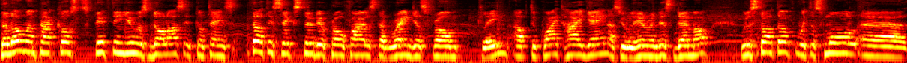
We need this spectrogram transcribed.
The Lowman pack costs 15 US dollars. It contains 36 studio profiles that ranges from clean up to quite high gain as you will hear in this demo. We'll start off with a small uh,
